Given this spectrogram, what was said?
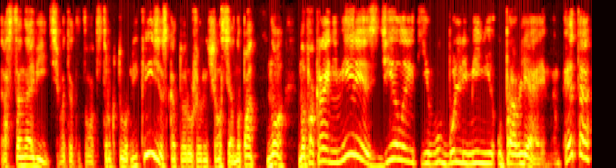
остановить вот этот вот структурный кризис, который уже начался, но, по, но, но по крайней мере сделает его более-менее управляемым. Это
